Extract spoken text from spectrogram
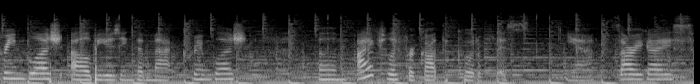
cream blush, I'll be using the MAC cream blush. Um, I actually forgot the code of this. Yeah, sorry guys.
